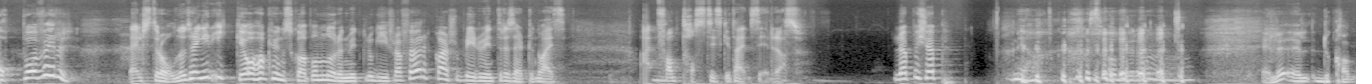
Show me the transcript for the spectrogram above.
oppover Det er helt strålende. Du trenger ikke å ha kunnskap om norrøn mytologi fra før. Kanskje blir du interessert underveis. Nei, fantastiske tegneserier, altså. Løp og kjøp. Ja, så bra. Eller, eller du kan,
